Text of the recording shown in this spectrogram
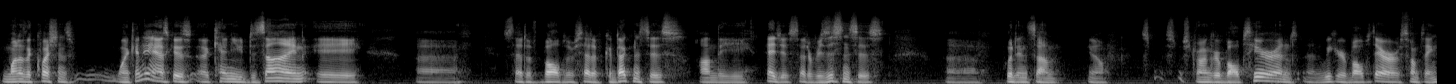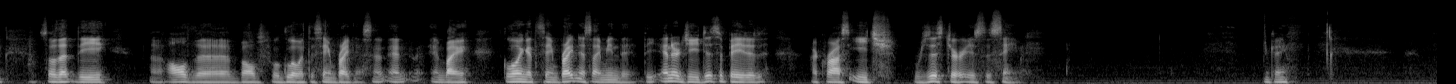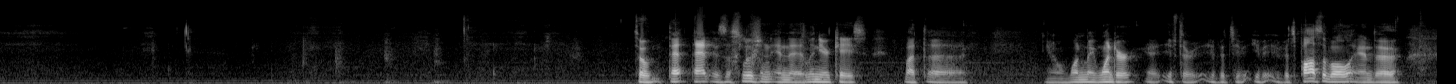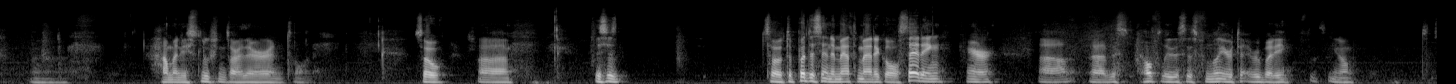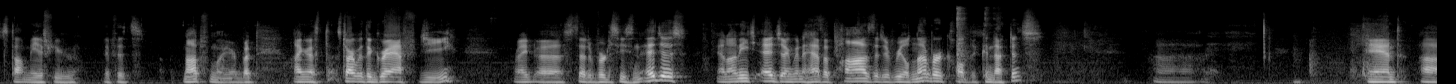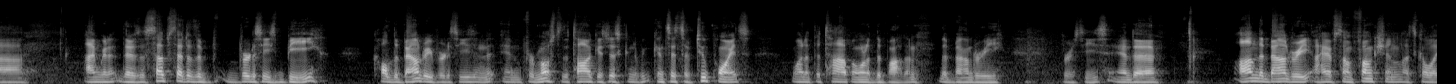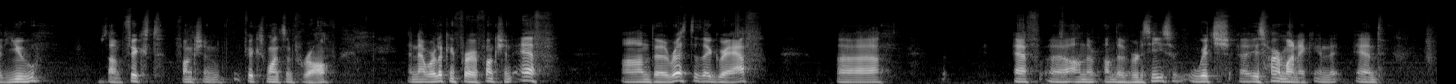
one of the questions one can ask is, can you design a set of bulbs or set of conductances on the edges, set of resistances, uh, put in some, you know, stronger bulbs here and, and, weaker bulbs there or something, so that the uh, all the bulbs will glow at the same brightness. And, and, and by glowing at the same brightness, I mean the, the energy dissipated across each resistor is the same. Okay? So that, that is a solution in the linear case, but uh, you know, one may wonder if, there, if, it's, if, if it's possible and uh, uh, how many solutions are there and so on. So uh, this is, so to put this in a mathematical setting here, uh, uh, this, hopefully this is familiar to everybody. You know, stop me if, you, if it's not familiar, but I'm going to st start with the graph G, right, a set of vertices and edges. And on each edge, I'm going to have a positive real number called the conductance. Uh, and uh, I'm going to, there's a subset of the vertices B called the boundary vertices. And, and for most of the talk, it's just going to consist of two points, one at the top and one at the bottom, the boundary vertices. And uh, on the boundary, I have some function, let's call it u, some fixed function, fixed once and for all. And now we're looking for a function f on the rest of the graph, f uh, on, the, on the vertices, which uh, is harmonic. And, and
